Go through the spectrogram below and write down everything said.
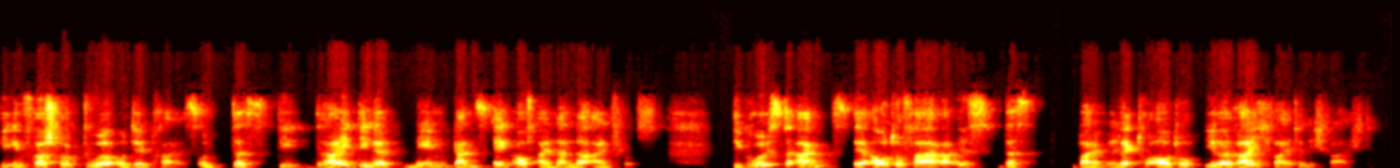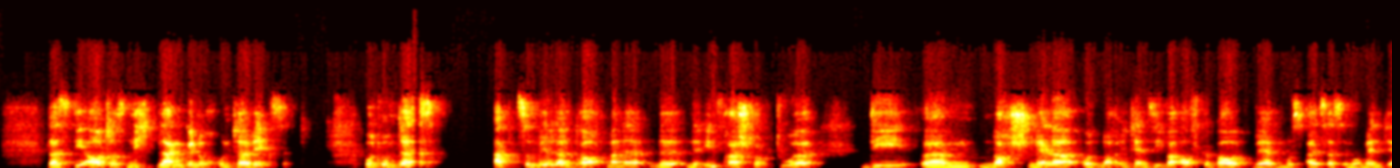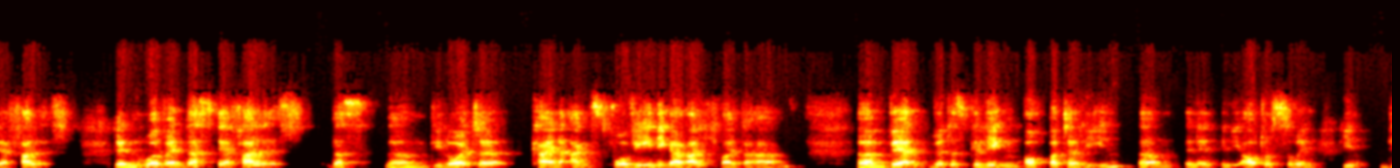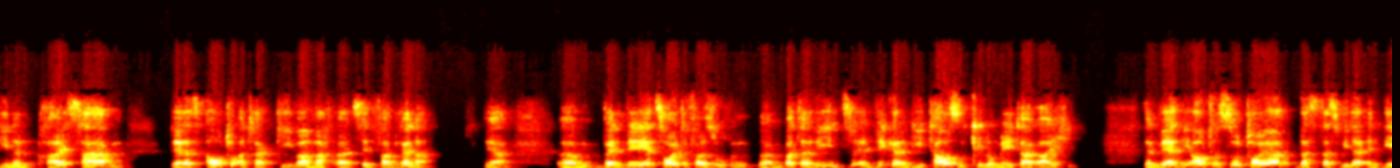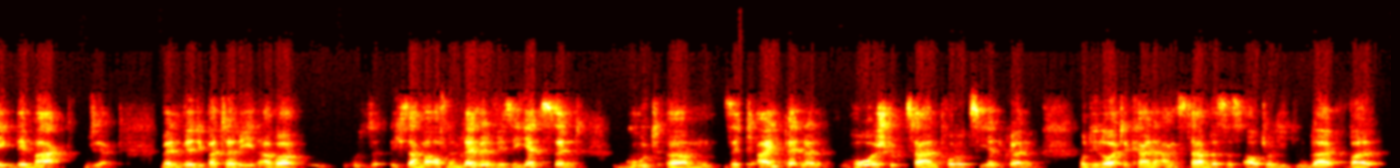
die Infrastruktur und den Preis. Und das, die drei Dinge nehmen ganz eng aufeinander Einfluss. Die größte Angst der Autofahrer ist, dass beim Elektroauto ihre Reichweite nicht reicht, dass die Autos nicht lang genug unterwegs sind. Und um das abzumildern, braucht man eine, eine, eine Infrastruktur, die ähm, noch schneller und noch intensiver aufgebaut werden muss, als das im Moment der Fall ist. Denn nur wenn das der Fall ist, dass ähm, die Leute keine Angst vor weniger Reichweite haben, ähm, werden, wird es gelingen, auch Batterien ähm, in, den, in, die Autos zu bringen, die, die einen Preis haben, der das Auto attraktiver macht als den Verbrenner. Ja? Ähm, wenn wir jetzt heute versuchen, ähm, Batterien zu entwickeln, die 1000 Kilometer reichen, dann werden die Autos so teuer, dass das wieder entgegen dem Markt wirkt. Wenn wir die Batterien aber, ich sage mal, auf einem Level, wie sie jetzt sind, gut ähm, sich einpendeln, hohe Stückzahlen produzieren können und die Leute keine Angst haben, dass das Auto liegen bleibt, weil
